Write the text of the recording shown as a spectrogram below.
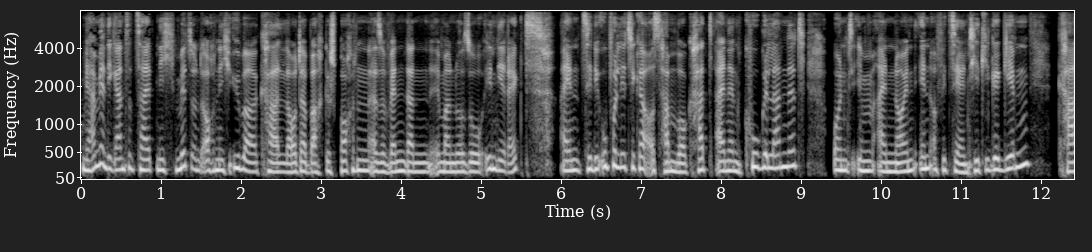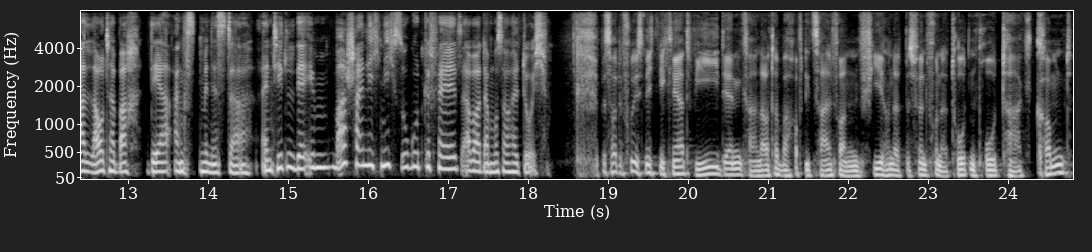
Wir haben ja die ganze Zeit nicht mit und auch nicht über Karl Lauterbach gesprochen, also wenn dann immer nur so indirekt. Ein CDU-Politiker aus Hamburg hat einen Coup gelandet und ihm einen neuen inoffiziellen Titel gegeben. Karl Lauterbach, der Angstminister. Ein Titel, der ihm wahrscheinlich nicht so gut gefällt, aber da muss er halt durch. Bis heute früh ist nicht geklärt, wie denn Karl Lauterbach auf die Zahl von 400 bis 500 Toten pro Tag kommt,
